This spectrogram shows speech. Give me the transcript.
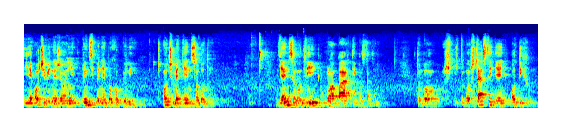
je očividné, že oni v princípe nepochopili, o čom je deň soboty. Deň soboty bola párty v podstate. To bol, to bol šťastný deň oddychu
